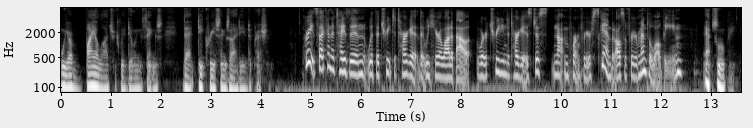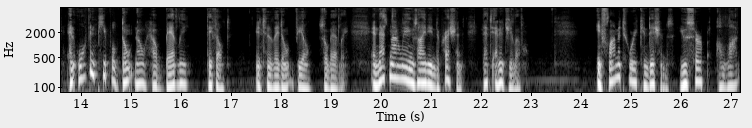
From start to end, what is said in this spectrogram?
we are biologically doing things that decrease anxiety and depression. Great. So that kind of ties in with the treat to target that we hear a lot about, where treating to target is just not important for your skin, but also for your mental well being. Absolutely. And often people don't know how badly they felt until they don't feel so badly. And that's not only anxiety and depression, that's energy level. Inflammatory conditions usurp a lot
